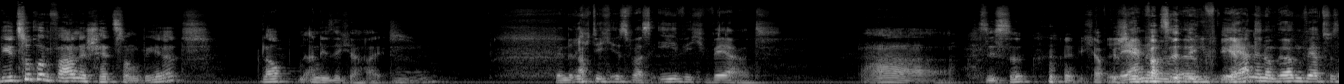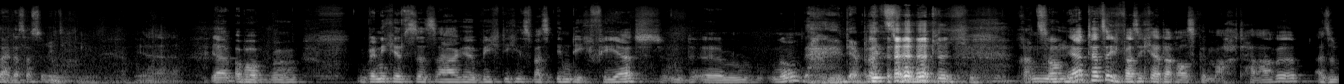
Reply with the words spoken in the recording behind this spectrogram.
die Zukunft war eine Schätzung wert glaubten an die Sicherheit. Mhm. Denn richtig Ach. ist, was ewig währt. Ah, siehst du? Ich habe geschrieben, was um, lernen, um irgendwer zu sein. Das hast du richtig gelesen. Ja, ja aber äh, wenn ich jetzt das sage, wichtig ist, was in dich fährt, ähm, ne? der Blitz. Ja, tatsächlich, was ich ja daraus gemacht habe, also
